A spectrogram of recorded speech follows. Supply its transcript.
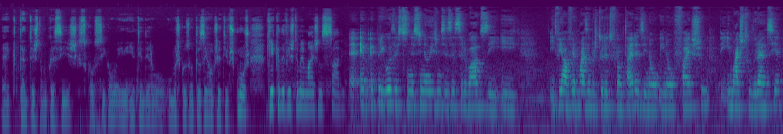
é, que tantas democracias que se consigam entender umas com as outras em objetivos comuns, que é cada vez também mais necessário. É, é, é perigoso estes nacionalismos exacerbados e, e, e, devia haver mais abertura de fronteiras e não, e não o fecho e mais tolerância.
